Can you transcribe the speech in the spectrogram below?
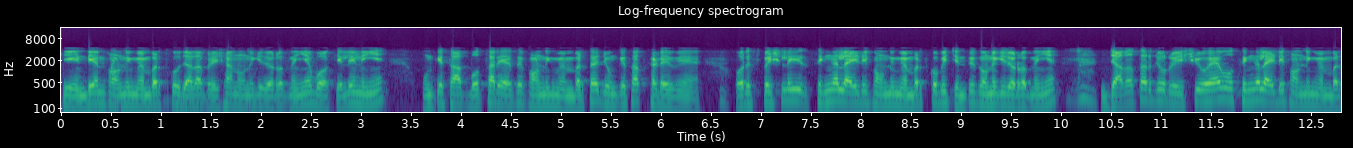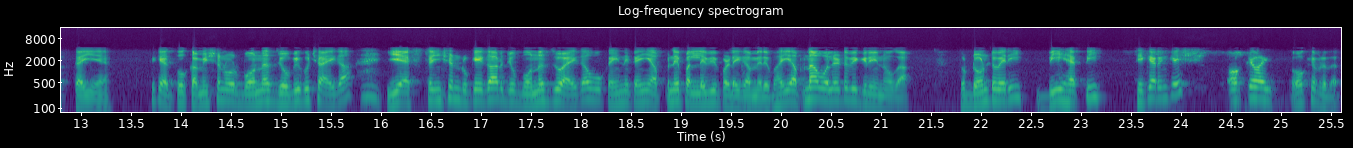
कि इंडियन फाउंडिंग मेंबर्स को ज़्यादा परेशान होने की ज़रूरत नहीं है, वो अकेले नहीं है। उनके साथ बहुत सारे ऐसे फाउंडिंग मेंबर्स हैं जो उनके साथ खड़े हुए हैं। और specially single ID founding members को भी चिंतित होने की ज़रूरत नहीं है। ज़्यादातर जो रेशियो है वो सिंगल आईडी फाउंडिंग मेंबर्स का ही है। ठीक है तो कमीशन और बोनस जो भी कुछ आएगा, ये एक्सटेंशन रुकेगा और जो बोनस जो आएगा वो कहीं ना कहीं अपने पल्ले भी पड़ेगा मेरे भाई। अपना वॉलेट भी ग्रीन होगा। तो डोंट वेरी बी हैप्पी ठीक है रिंकेश ओके भाई ओके ब्रदर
